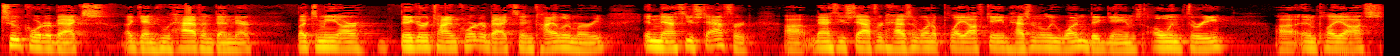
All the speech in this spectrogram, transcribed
two quarterbacks, again, who haven't been there, but to me are bigger time quarterbacks than Kyler Murray and Matthew Stafford. Uh, Matthew Stafford hasn't won a playoff game, hasn't really won big games, 0 3 uh, in playoffs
